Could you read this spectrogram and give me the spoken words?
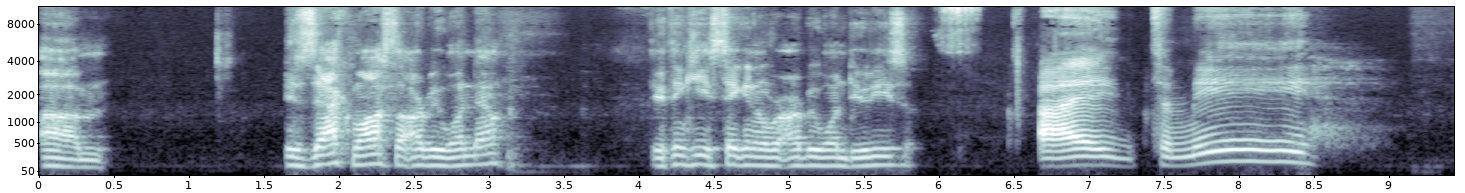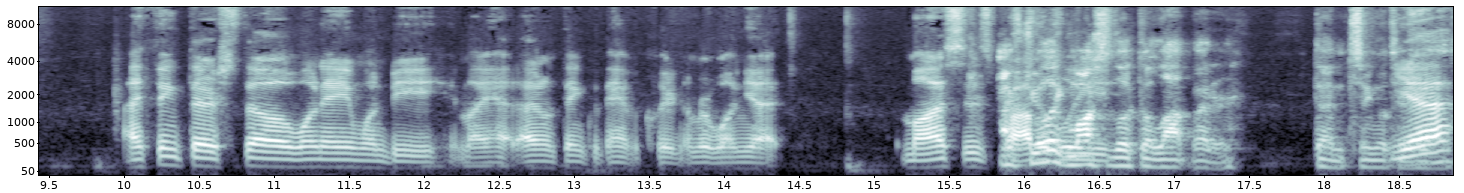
Um, is Zach Moss the RB one now? Do you think he's taking over RB one duties I to me, I think there's still one A and one B in my head. I don't think they have a clear number one yet. Moss is. Probably, I feel like Moss looked a lot better than Singletary. Yeah,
